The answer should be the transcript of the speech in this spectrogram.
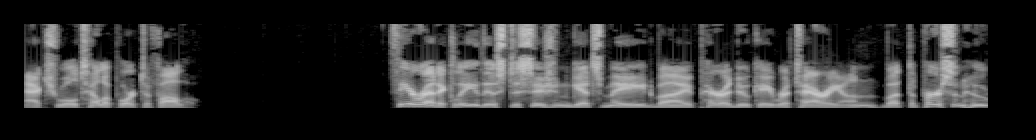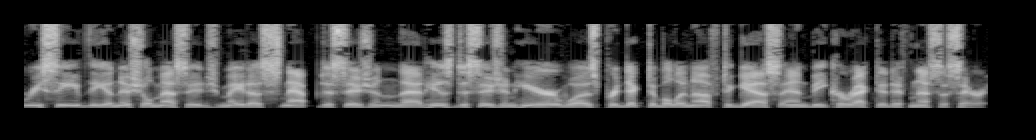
Actual teleport to follow. Theoretically, this decision gets made by Paraduke Rotarion, but the person who received the initial message made a snap decision that his decision here was predictable enough to guess and be corrected if necessary.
